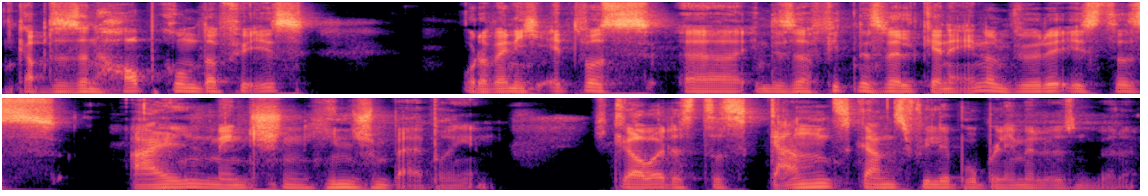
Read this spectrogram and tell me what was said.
Ich glaube, dass es ein Hauptgrund dafür ist, oder wenn ich etwas äh, in dieser Fitnesswelt gerne ändern würde, ist, dass allen Menschen Hingen beibringen. Ich glaube, dass das ganz, ganz viele Probleme lösen würde.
